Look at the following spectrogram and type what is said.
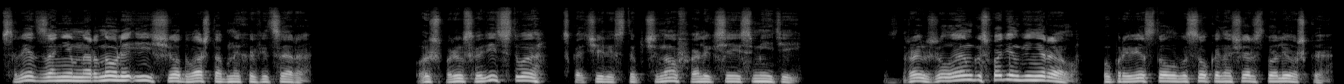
Вслед за ним нырнули и еще два штабных офицера. «Ваше превосходительство!» — вскочили Стопчинов, Алексей с Митей. «Здравия желаем, господин генерал!» — поприветствовал высокое начальство Лешка.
